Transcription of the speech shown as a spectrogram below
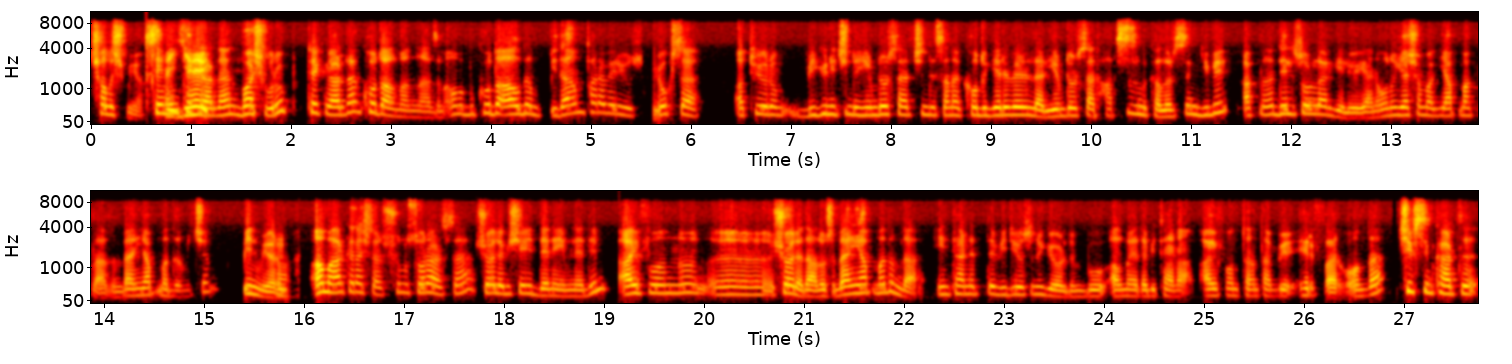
çalışmıyor. Senin yani tekrardan başvurup tekrardan kod alman lazım. Ama bu kodu aldın bir daha mı para veriyorsun? Yoksa atıyorum bir gün içinde 24 saat içinde sana kodu geri verirler 24 saat hatsız mı kalırsın gibi aklına deli sorular geliyor. Yani onu yaşamak yapmak lazım. Ben yapmadığım için Bilmiyorum. Hı. Ama arkadaşlar şunu sorarsa şöyle bir şey deneyimledim. iPhone'un e, şöyle daha doğrusu ben yapmadım da internette videosunu gördüm. Bu Almanya'da bir tane iPhone tanıtan bir herif var onda. Çift sim kartı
